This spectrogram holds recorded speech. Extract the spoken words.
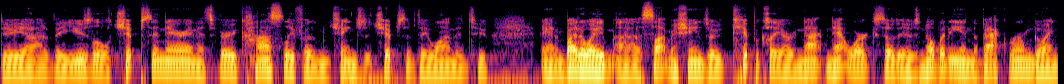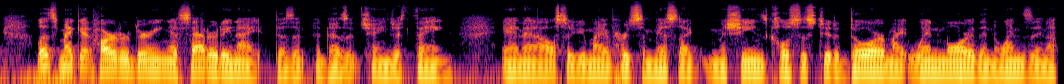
They uh, they use little chips in there, and it's very costly for them to change the chips if they wanted to. And by the way, uh, slot machines are typically are not networked, so there's nobody in the back room going, "Let's make it harder during a Saturday night." Doesn't it doesn't change a thing. And uh, also, you might have heard some myths like machines closest to the door might win more than the ones in a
